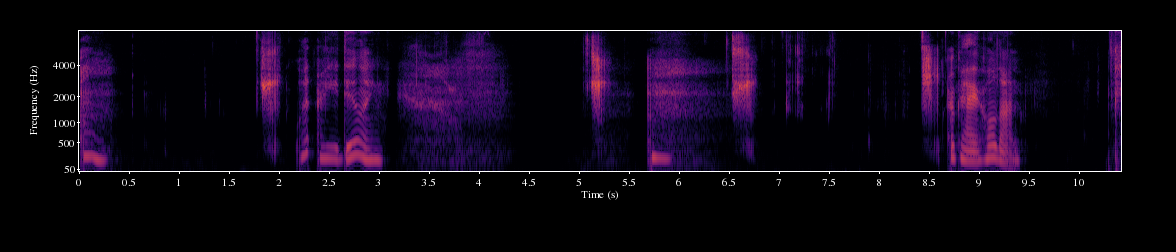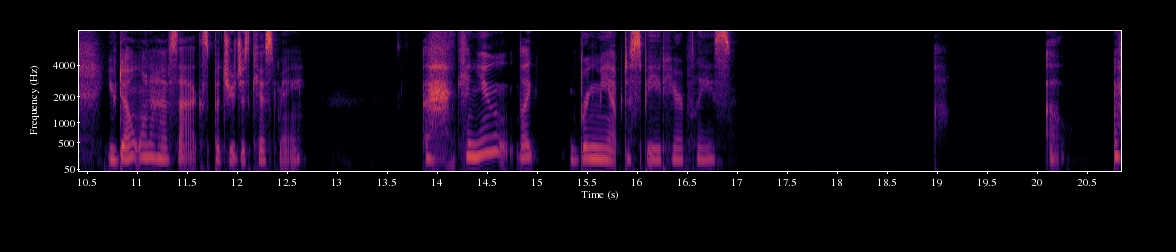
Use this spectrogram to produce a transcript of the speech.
Oh. What are you doing? Okay, hold on. You don't want to have sex, but you just kissed me. Can you, like, bring me up to speed here, please? Uh, oh.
